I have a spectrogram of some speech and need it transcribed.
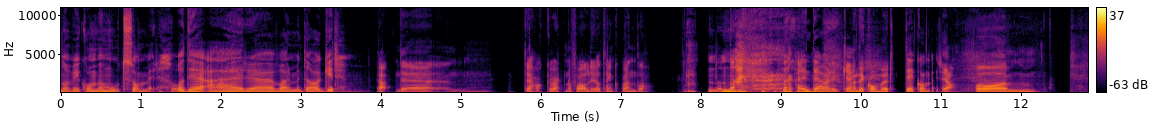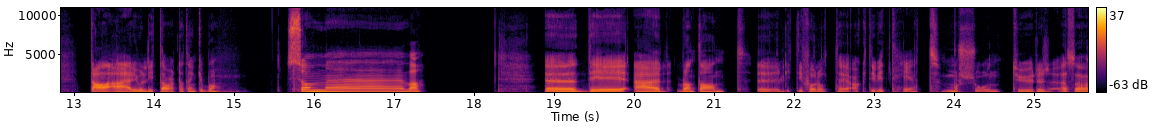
når vi kommer mot sommer, og det er eh, varme dager. Ja, det, det har ikke vært noe farlig å tenke på enda, Nei, nei, det har det ikke. men det kommer. Det kommer. Ja. Og da er det jo litt av hvert å tenke på. Som uh, hva? Eh, det er blant annet eh, litt i forhold til aktivitet, mosjon, turer. Altså,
